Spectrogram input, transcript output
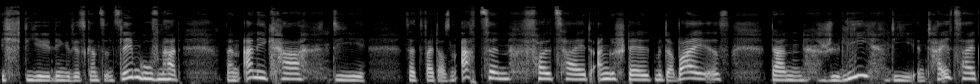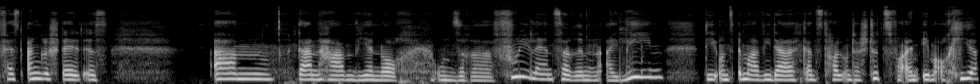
ich diejenige, die das Ganze ins Leben gerufen hat. Dann Annika, die seit 2018 Vollzeit angestellt mit dabei ist. Dann Julie, die in Teilzeit fest angestellt ist. Ähm, dann haben wir noch unsere Freelancerin Eileen, die uns immer wieder ganz toll unterstützt, vor allem eben auch hier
